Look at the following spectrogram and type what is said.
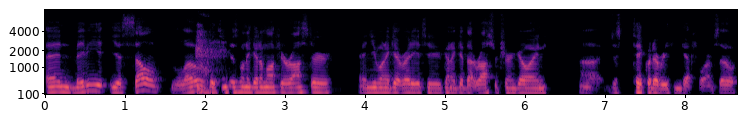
and maybe you sell low because you just want to get them off your roster and you want to get ready to kind of get that roster turn going. Uh, just take whatever you can get for them. So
